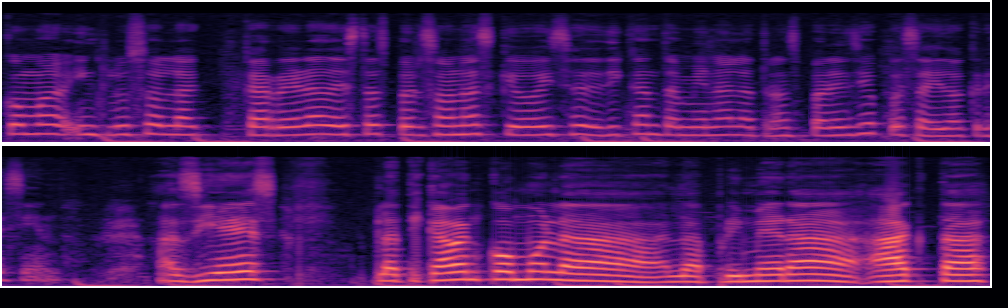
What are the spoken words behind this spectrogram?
cómo incluso la carrera de estas personas que hoy se dedican también a la transparencia, pues ha ido creciendo. Así es, platicaban cómo la, la primera acta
